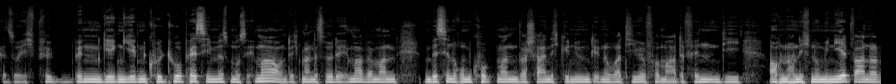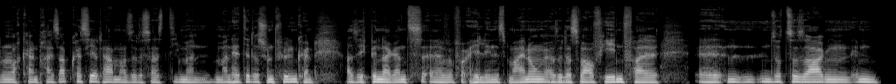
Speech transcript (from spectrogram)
also ich bin gegen jeden Kulturpessimismus immer und ich meine, es würde immer, wenn man ein bisschen rumguckt, man wahrscheinlich genügend innovative Formate finden, die auch noch nicht nominiert waren oder noch keinen Preis abkassiert haben. Also das heißt, die man, man hätte das schon füllen können. Also ich bin da ganz äh, Helenes Meinung. Also das war auf jeden Fall äh, sozusagen ein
